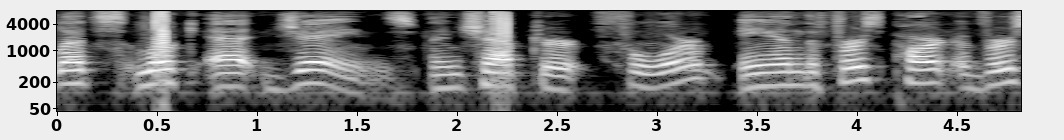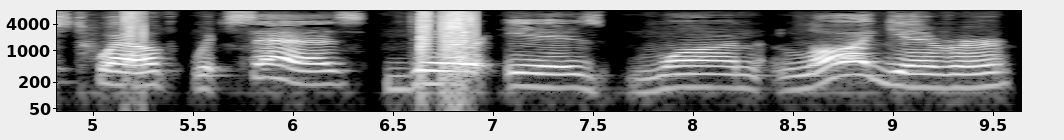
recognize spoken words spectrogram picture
let's look at James in chapter 4 and the first part of verse 12 which says, There is one lawgiver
